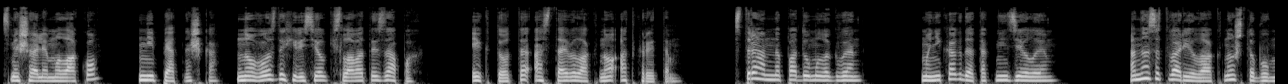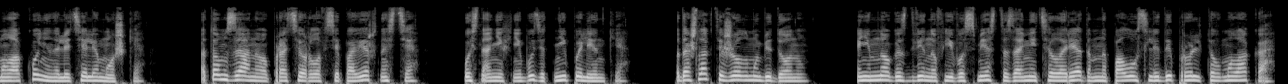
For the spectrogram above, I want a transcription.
смешали молоко, не пятнышко, но в воздухе висел кисловатый запах, и кто-то оставил окно открытым. «Странно», — подумала Гвен, — «мы никогда так не делаем». Она затворила окно, чтобы в молоко не налетели мошки. Потом заново протерла все поверхности, пусть на них не будет ни пылинки. Подошла к тяжелому бидону и, немного сдвинув его с места, заметила рядом на полу следы пролитого молока.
